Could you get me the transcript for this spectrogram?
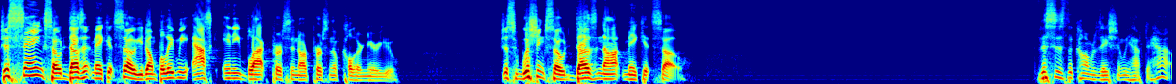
Just saying so doesn't make it so. You don't believe me? Ask any black person or person of color near you. Just wishing so does not make it so. This is the conversation we have to have.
